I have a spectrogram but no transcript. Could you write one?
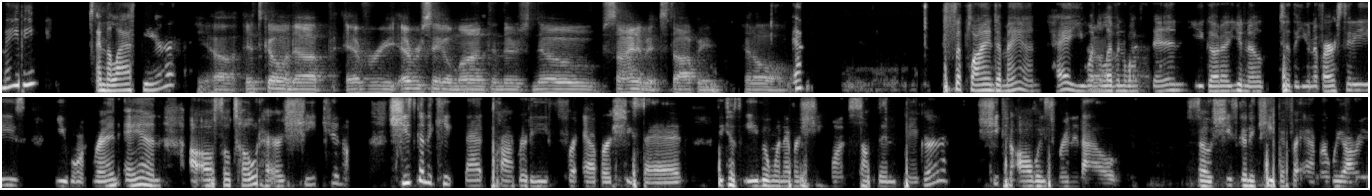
maybe in the last year? Yeah, it's going up every every single month, and there's no sign of it stopping at all. Yeah. Supply and demand. Hey, you want yeah. to live in West End? You go to you know to the universities. You want rent, and I also told her she can. She's going to keep that property forever. She said because even whenever she wants something bigger, she can always rent it out so she's going to keep it forever. We already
